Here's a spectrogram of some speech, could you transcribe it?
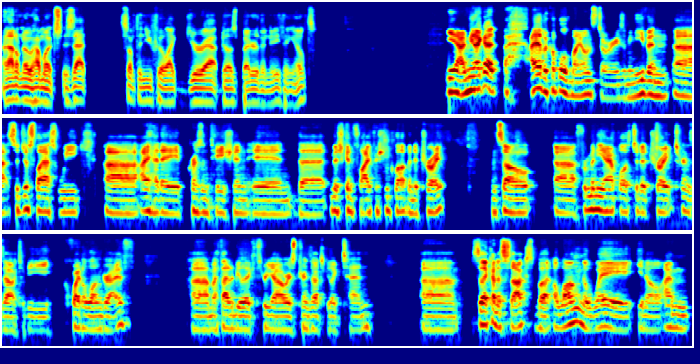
and I don't know how much is that something you feel like your app does better than anything else? Yeah, I mean, I got, I have a couple of my own stories. I mean, even uh, so, just last week, uh, I had a presentation in the Michigan Fly Fishing Club in Detroit, and so uh, from Minneapolis to Detroit turns out to be quite a long drive. Um, I thought it'd be like three hours. Turns out to be like ten. Um, so that kind of sucks. But along the way, you know, I'm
